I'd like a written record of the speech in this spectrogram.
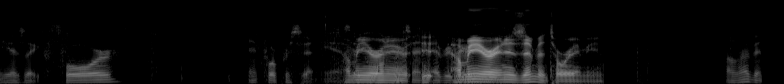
He has like four and four percent. Yeah. How like many are in your, 1% i- every How many are in his inventory? I mean, Eleven.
